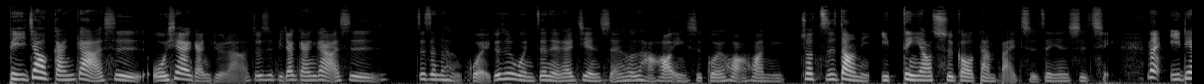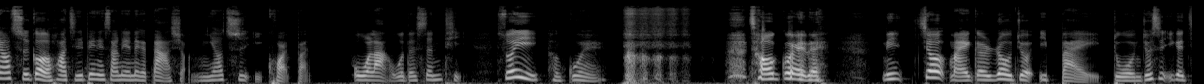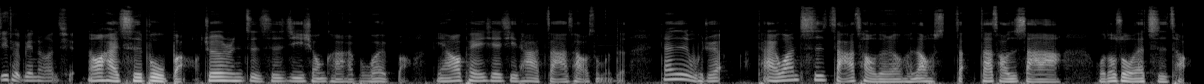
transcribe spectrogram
比较尴尬的是，我现在感觉啦，就是比较尴尬的是，这真的很贵。就是如果你真的在健身或者好好饮食规划的话，你就知道你一定要吃够蛋白质这件事情。那一定要吃够的话，其实便利商店那个大小，你要吃一块半。我啦，我的身体，所以很贵，超贵的。你就买一个肉就一百多，你就是一个鸡腿便当的钱，然后还吃不饱，就是你只吃鸡胸可能还不会饱，你还要配一些其他的杂草什么的。但是我觉得台湾吃杂草的人很少，杂杂草是沙拉，我都说我在吃草。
